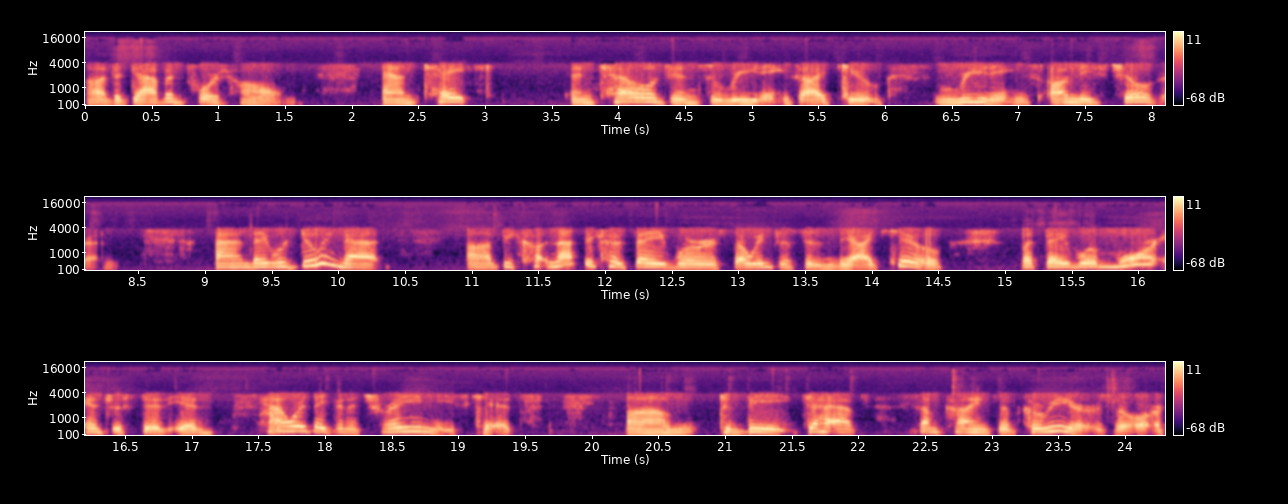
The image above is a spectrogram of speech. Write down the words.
uh, the Davenport home and take intelligence readings, IQ readings on these children. And they were doing that uh, because not because they were so interested in the IQ, but they were more interested in how are they going to train these kids um, to be to have some kinds of careers or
